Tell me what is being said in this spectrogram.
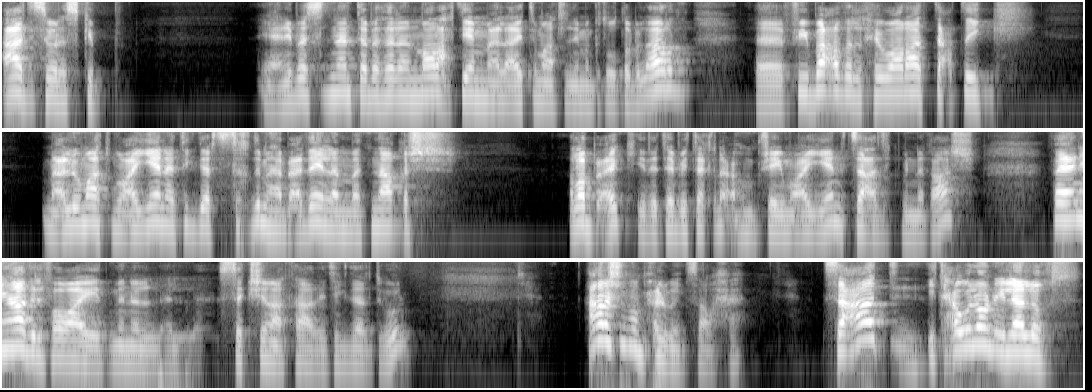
عادي تسوي لها skip يعني بس إن أنت مثلا ما راح تجمع ال items ات اللي مقطوطة بالأرض آه، في بعض الحوارات تعطيك معلومات معينة تقدر تستخدمها بعدين لما تناقش ربعك إذا تبي تقنعهم بشيء معين تساعدك بالنقاش. فيعني هذه الفوائد من ال- ال- السكشنات هذه تقدر تقول. أنا أشوفهم حلوين صراحة. ساعات. يتحولون إلى لغز.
